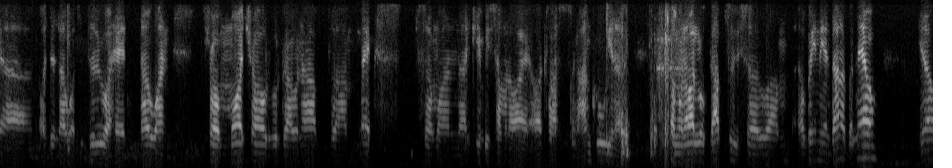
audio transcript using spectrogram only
Uh, I didn't know what to do. I had no one from my childhood growing up. Um, Max, someone uh, can be someone I, I class as an uncle, you know, someone I looked up to. So um, I've been there and done it. But now, you know,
